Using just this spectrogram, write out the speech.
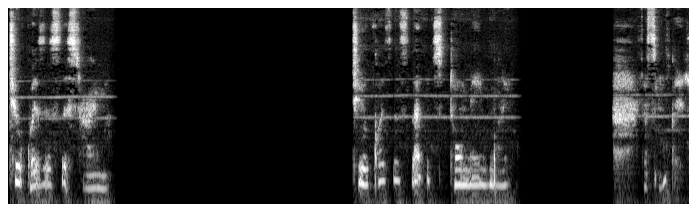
two quizzes this time. Two quizzes. That's me my. That's not good.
